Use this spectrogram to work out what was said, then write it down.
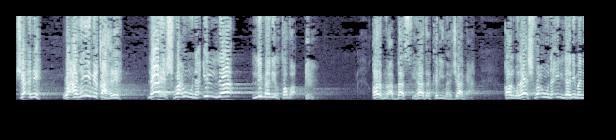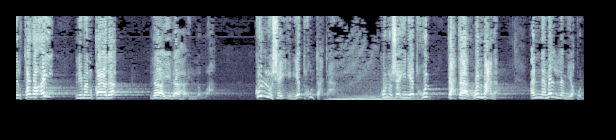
شأنه وعظيم قهره لا يشفعون إلا لمن ارتضى. قال ابن عباس في هذا كلمة جامعة قال ولا يشفعون إلا لمن ارتضى أي لمن قال لا إله إلا الله كل شيء يدخل تحتها كل شيء يدخل تحت هذا. والمعنى أن من لم يقل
